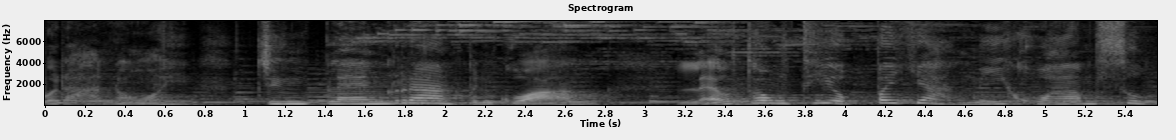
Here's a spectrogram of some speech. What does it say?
วดาน้อย จึงแปลงร่างเป็นกวาง แล้วท่องเที่ยวไปอย่างมีความสุข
